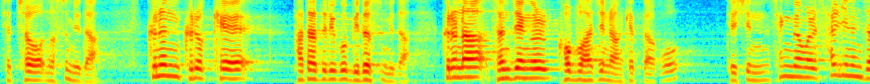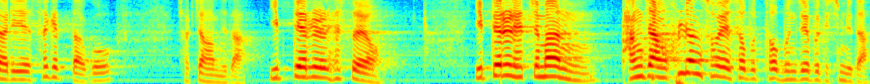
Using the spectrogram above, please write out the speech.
제쳐 놓습니다. 그는 그렇게 받아들이고 믿었습니다. 그러나 전쟁을 거부하지는 않겠다고 대신 생명을 살리는 자리에 서겠다고 작정합니다. 입대를 했어요. 입대를 했지만 당장 훈련소에서부터 문제 부딪힙니다.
